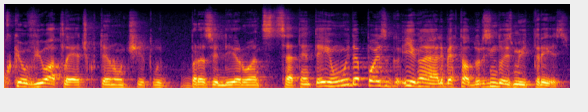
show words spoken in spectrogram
porque eu vi o Atlético tendo um título brasileiro antes de 71 e depois ia ganhar a Libertadores em 2013.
